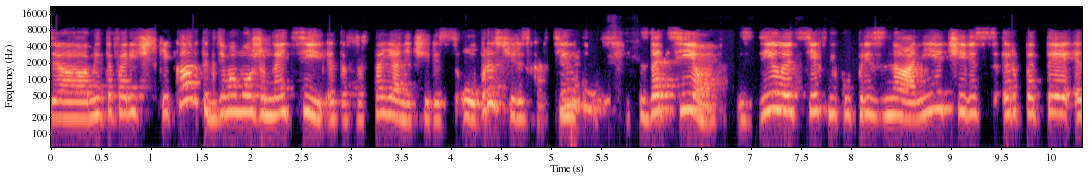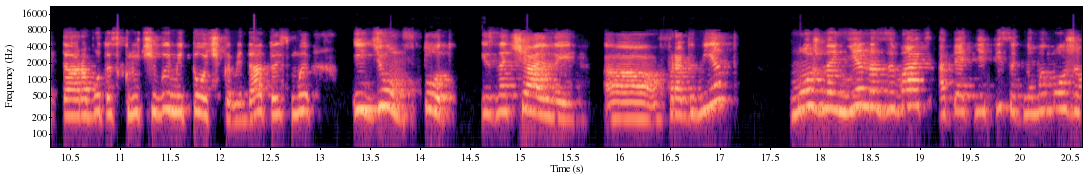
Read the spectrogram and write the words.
э, метафорические карты, где мы можем найти это состояние через образ, через картинку. Затем сделать технику признания через РПТ. Это работа с ключевыми точками, да, то есть мы идем в тот изначальный э, фрагмент, можно не называть, опять не описывать, но мы можем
